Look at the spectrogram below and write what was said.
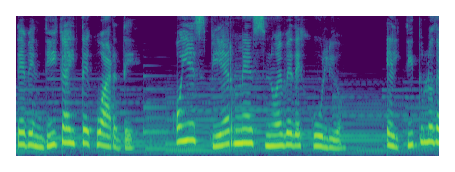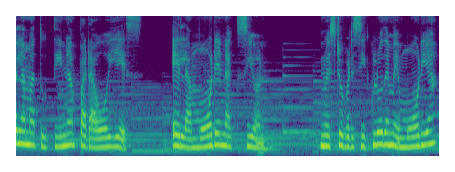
te bendiga y te guarde. Hoy es viernes 9 de julio. El título de la matutina para hoy es El amor en acción. Nuestro versículo de memoria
